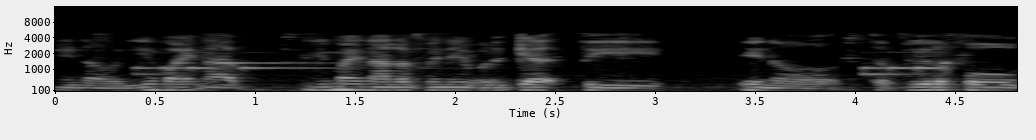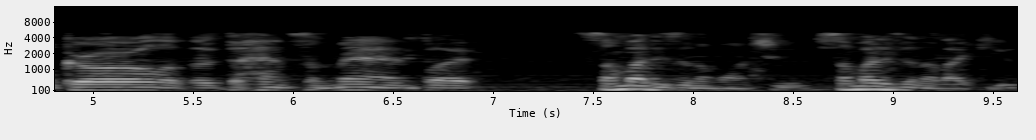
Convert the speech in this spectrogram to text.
you know you might not you might not have been able to get the you know the beautiful girl or the, the handsome man but somebody's gonna want you somebody's gonna like you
